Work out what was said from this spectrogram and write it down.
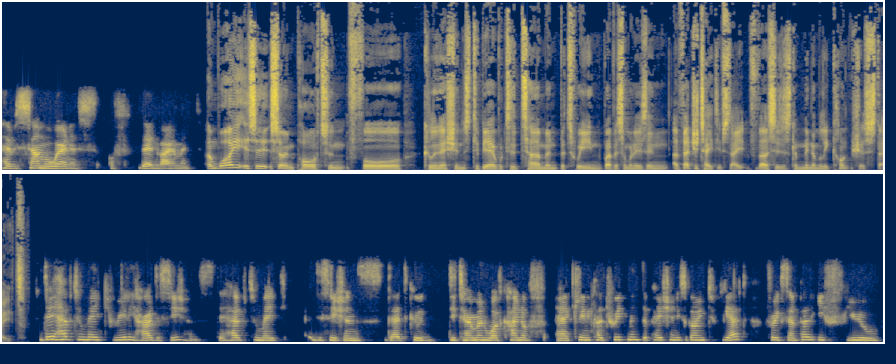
has some awareness of the environment. And why is it so important for clinicians to be able to determine between whether someone is in a vegetative state versus a minimally conscious state? They have to make really hard decisions. They have to make decisions that could determine what kind of uh, clinical treatment the patient is going to get. For example, if you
